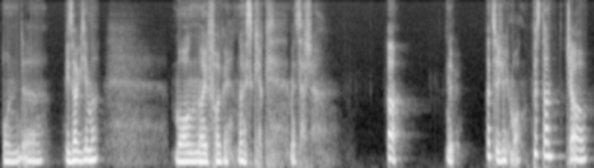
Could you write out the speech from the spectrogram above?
Und äh, wie sage ich immer, morgen neue Folge, neues Glück mit Sascha. Ah, nö, erzähle ich euch morgen. Bis dann, ciao.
